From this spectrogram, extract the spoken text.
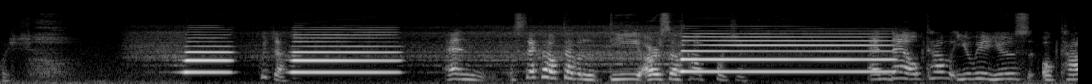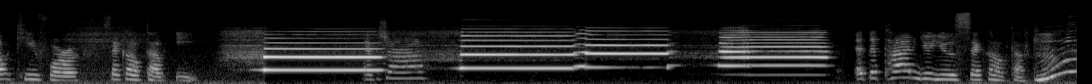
position. Good job. And second octave D also half position. And then octave, you will use octave key for second octave E. F sharp. At the time you use second octave key. Mm.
